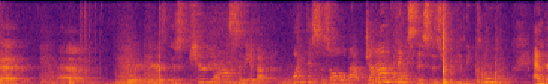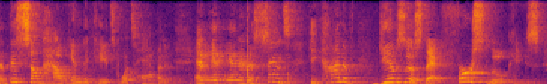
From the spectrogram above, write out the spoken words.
uh, um, there, there's this curiosity about what this is all about. John thinks this is really cool and that this somehow indicates what's happening. And, and, and in a sense, he kind of gives us that first little piece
